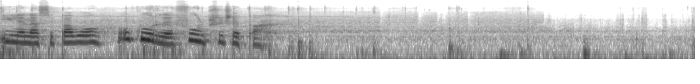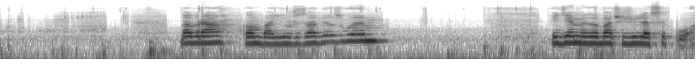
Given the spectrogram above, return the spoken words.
Ile nasypało? O kurde, full przyczepa. Dobra, komba już zawiozłem. Jedziemy zobaczyć ile sypło.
